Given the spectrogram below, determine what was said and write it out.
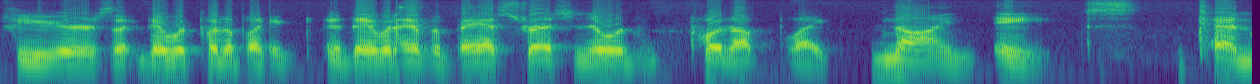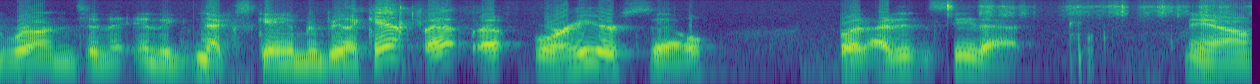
few years. They would put up like they would have a bad stretch, and they would put up like nine, eight, ten runs in the, in the next game, and be like, "Yep, yep, yep, we're here still." But I didn't see that. You know,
